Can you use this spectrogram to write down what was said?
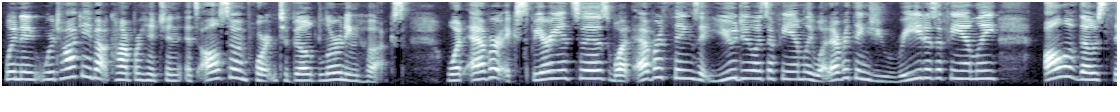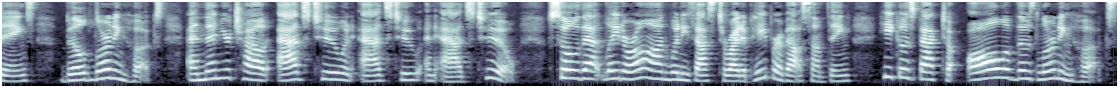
When we're talking about comprehension, it's also important to build learning hooks whatever experiences, whatever things that you do as a family, whatever things you read as a family, all of those things build learning hooks. And then your child adds to and adds to and adds to. So that later on, when he's asked to write a paper about something, he goes back to all of those learning hooks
